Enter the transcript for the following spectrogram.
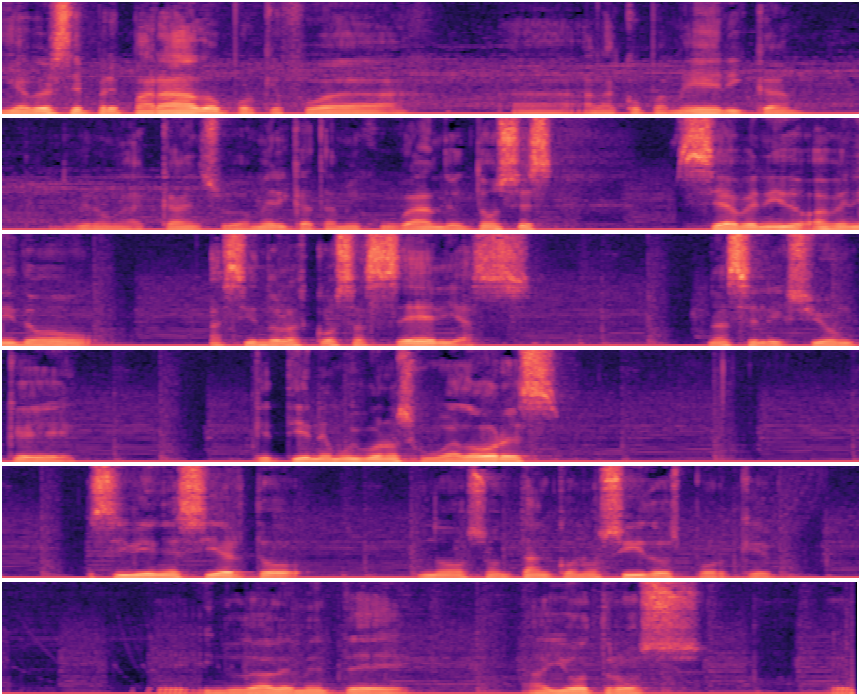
y haberse preparado porque fue a, la Copa América, estuvieron acá en Sudamérica también jugando. Entonces se ha venido, ha venido haciendo las cosas serias. Una selección que, que tiene muy buenos jugadores. Si bien es cierto, no son tan conocidos porque eh, indudablemente hay otros eh,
